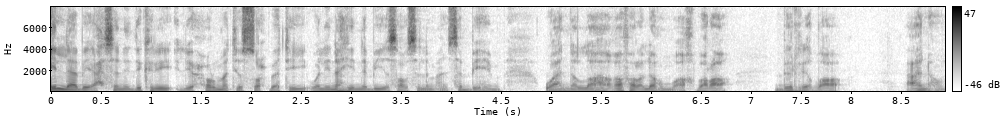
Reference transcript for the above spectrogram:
إلا بأحسن الذكر لحرمة الصحبة ولنهي النبي صلى الله عليه وسلم عن سبهم وأن الله غفر لهم وأخبر بالرضا عنهم.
